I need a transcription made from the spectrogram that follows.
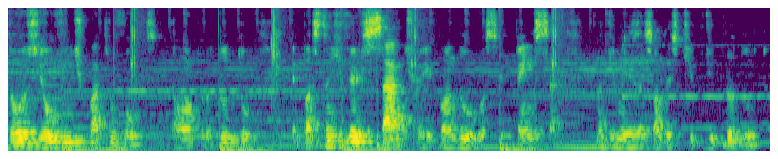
12 ou 24 volts. Então é um produto é bastante versátil aí quando você pensa na dimerização desse tipo de produto.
